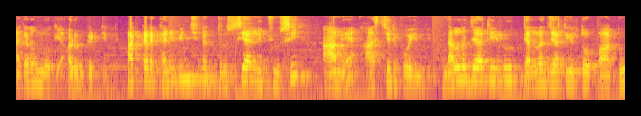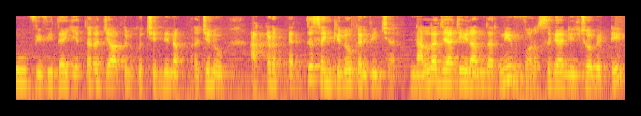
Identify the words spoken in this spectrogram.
నగరంలోకి అడుగుపెట్టింది. అక్కడ కనిపించిన దృశ్యాల్ని చూసి ఆమె ఆశ్చర్యపోయింది. నల్ల జాతీయులు తెల్ల జాతీయులతో పాటు వివిధ ఇతర జాతులకు చెందిన ప్రజలు అక్కడ పెద్ద సంఖ్యలో కనిపించారు. నల్ల జాతీయులందరినీ వరుసగా నిల్చోబెట్టి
